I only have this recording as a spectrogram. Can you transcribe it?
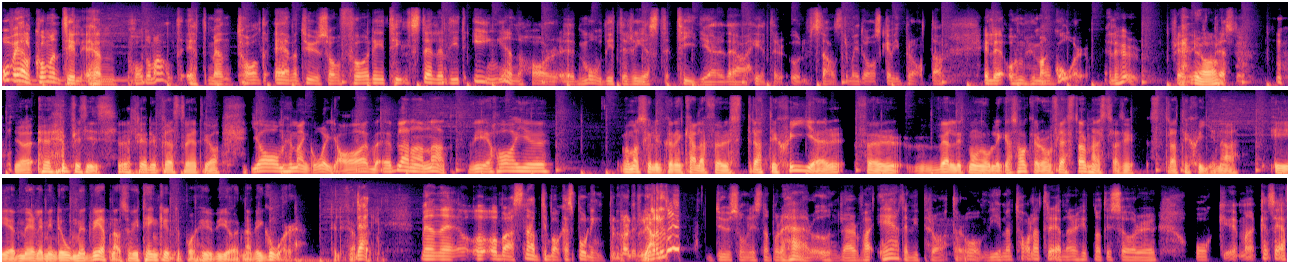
Och välkommen till en podd om allt, ett mentalt äventyr som för dig till ställen dit ingen har eh, modigt rest tidigare. Där jag heter Ulf Stanström. Idag ska vi prata eller om hur man går, eller hur? Fredrik Ja. Presto. Ja, precis. Fredrik Presto heter jag. Ja, om hur man går? Ja, bland annat. Vi har ju vad man skulle kunna kalla för strategier för väldigt många olika saker. Och de flesta av de här strate- strategierna är mer eller mindre omedvetna, så vi tänker inte på hur vi gör när vi går, till exempel. Nej, men eh, och, och bara snabb tillbakaspolning. Du som lyssnar på det här och undrar vad är det vi pratar om? Vi är mentala tränare, hypnotisörer och eh, man kan säga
